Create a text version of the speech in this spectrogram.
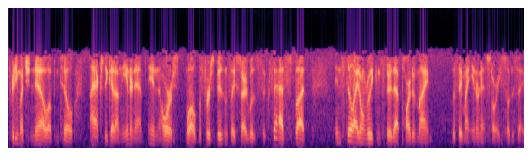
Pretty much no, up until I actually got on the internet. And or well, the first business I started was a success, but and still I don't really consider that part of my let's say my internet story, so to say.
